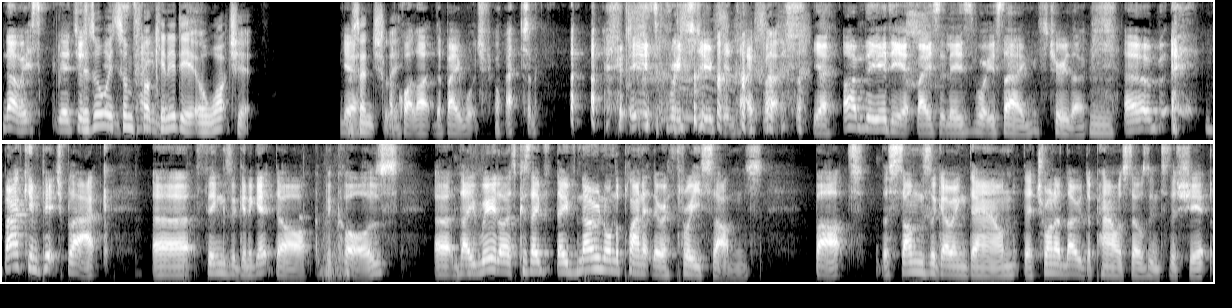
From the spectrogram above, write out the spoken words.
no. It's just There's always some fucking idiot who'll watch it. Yeah, essentially. I quite like the Baywatch film actually. it is pretty stupid though, but yeah, I'm the idiot basically. Is what you're saying. It's true though. Um, back in Pitch Black, uh, things are going to get dark because uh, they realise because they've they've known on the planet there are three suns, but the suns are going down. They're trying to load the power cells into the ship,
